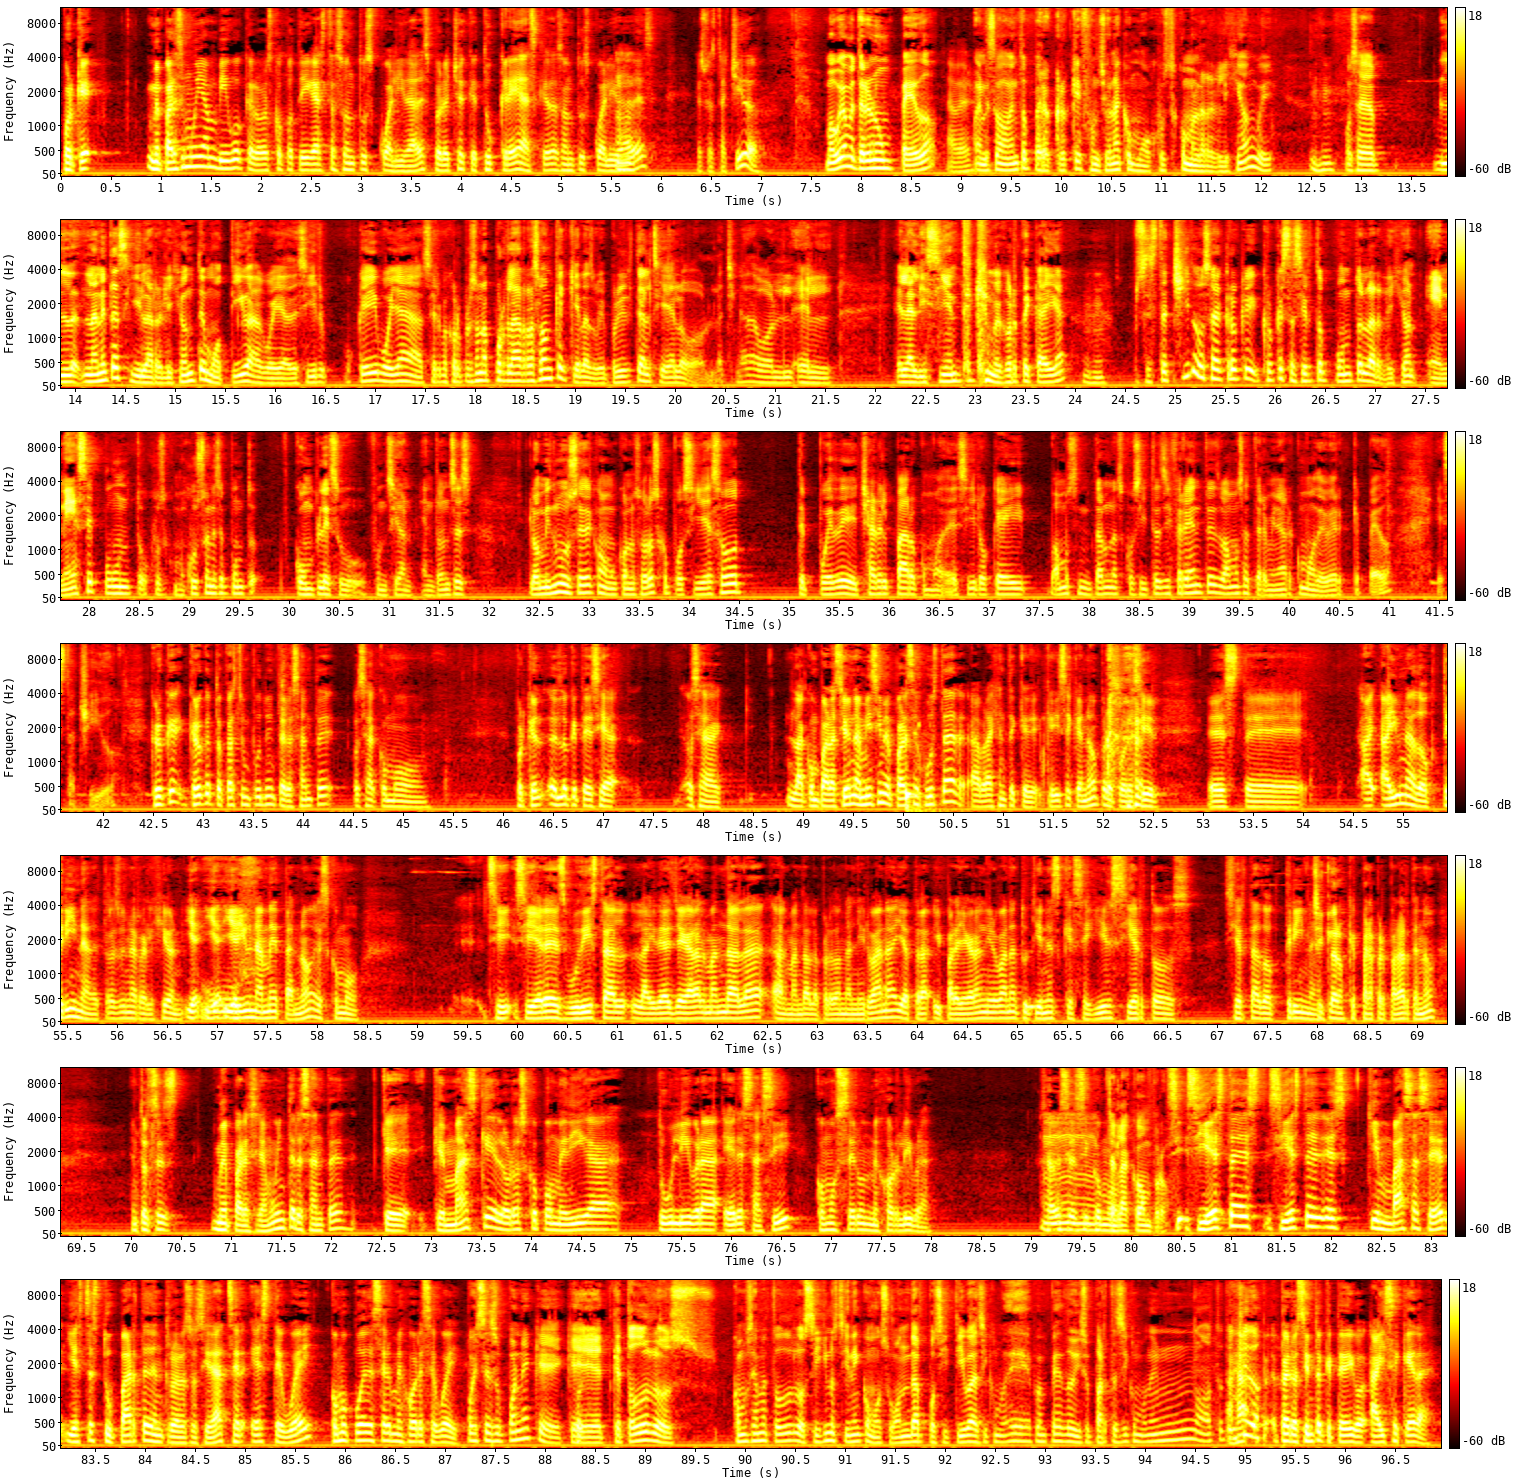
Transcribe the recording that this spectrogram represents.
porque me parece muy ambiguo que el horóscopo te diga estas son tus cualidades, pero el hecho de que tú creas que esas son tus cualidades, eso está chido. Me voy a meter en un pedo A ver. en este momento, pero creo que funciona como justo como la religión, güey. O sea, la, la neta, si la religión te motiva, güey, a decir, ok, voy a ser mejor persona por la razón que quieras, güey, por irte al cielo, la chingada, o el, el, el aliciente que mejor te caiga, pues está chido. O sea, creo que, creo que hasta cierto punto la religión, en ese punto, justo, como justo en ese punto, cumple su función. Entonces, lo mismo sucede con, con los horóscopos. Si eso te puede echar el paro, como de decir, ok, vamos a intentar unas cositas diferentes, vamos a terminar como de ver qué pedo, está chido. Creo que, creo que tocaste un punto interesante, o sea, como... Porque es lo que te decía, o sea, la comparación a mí sí me parece justa, habrá gente que, que dice que no, pero por decir, este... Hay, hay una doctrina detrás de una religión y, y- y hay una meta, ¿no? Es como... eh, Si, si eres budista, la idea es llegar al mandala, al mandala, perdón, al nirvana, y, y para llegar al nirvana tú tienes que seguir ciertos, cierta doctrina Sí, claro. que para prepararte, ¿no? Entonces, me parecería muy interesante que, que más que el horóscopo me diga, tú Libra eres así, cómo ser un mejor Libra. ¿Sabes? Mm, así como... te la compro. Si, si, este es, si este es quien vas a ser y esta es tu parte dentro de la sociedad, ser este güey, ¿cómo puede ser mejor ese güey? Pues se supone que, que, que todos los... ¿Cómo se llama? Todos los signos tienen como su onda positiva, así como de "Eh, buen pedo, y su parte así como de "Mm, no, está tan Ajá, chido. Pero siento que te digo, ahí se queda.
